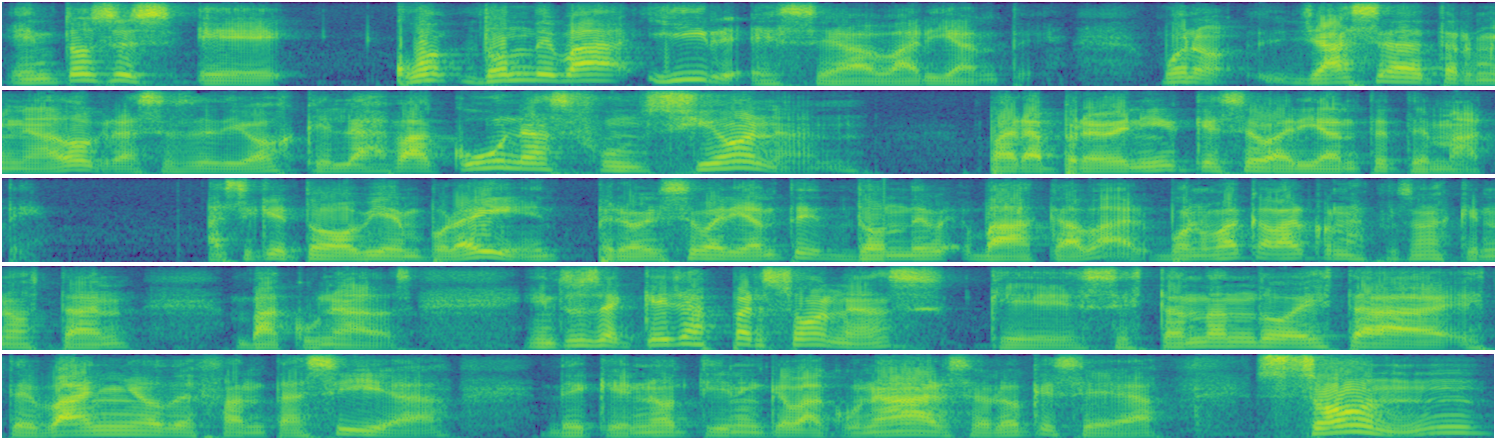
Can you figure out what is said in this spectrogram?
Entonces, eh, ¿cu- ¿dónde va a ir esa variante? Bueno, ya se ha determinado, gracias a Dios, que las vacunas funcionan para prevenir que ese variante te mate. Así que todo bien por ahí, pero ese variante, ¿dónde va a acabar? Bueno, va a acabar con las personas que no están vacunadas. Entonces, aquellas personas que se están dando esta, este baño de fantasía de que no tienen que vacunarse o lo que sea, son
